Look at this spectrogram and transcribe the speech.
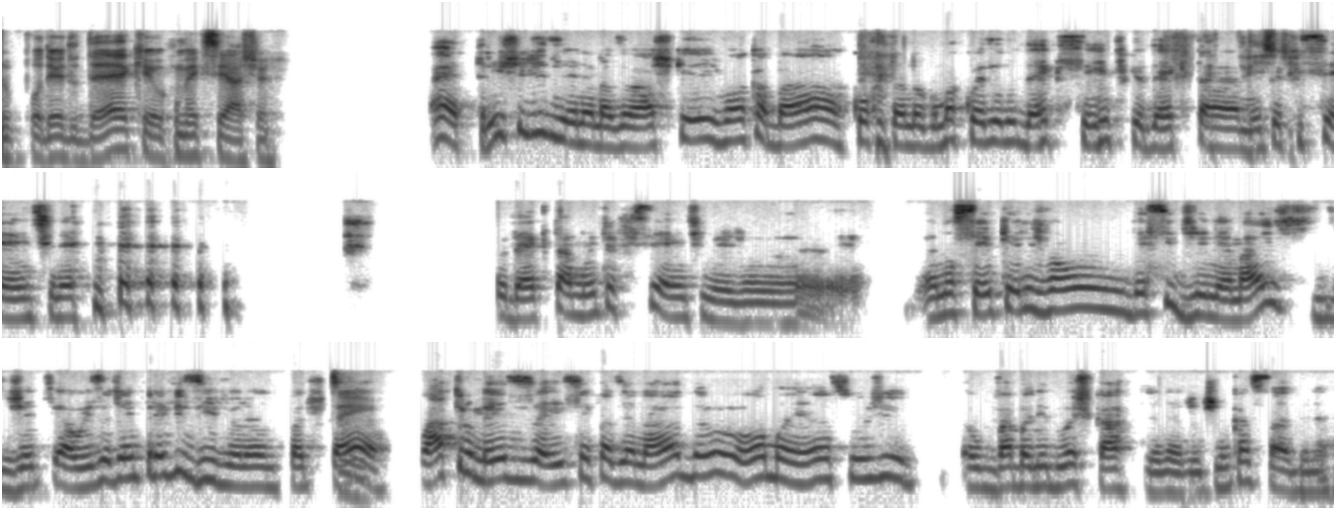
no poder do deck? Ou como é que você acha? É, triste dizer, né? Mas eu acho que eles vão acabar cortando alguma coisa do deck sim, porque o deck tá muito Triste. eficiente, né? o deck tá muito eficiente mesmo. Eu não sei o que eles vão decidir, né? Mas do jeito a Wizard é imprevisível, né? Pode ficar Sim. quatro meses aí sem fazer nada, ou amanhã surge. ou Vai banir duas cartas, né? A gente nunca sabe, né?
